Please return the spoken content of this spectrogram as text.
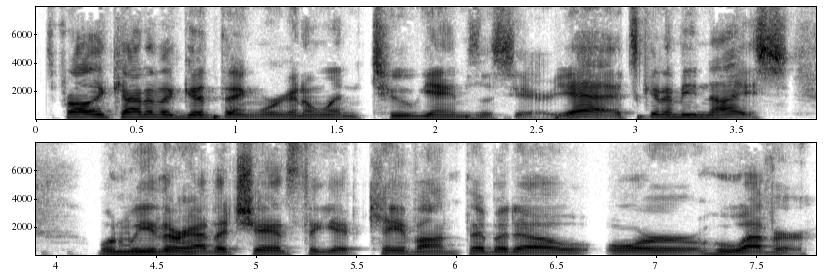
It's probably kind of a good thing we're going to win two games this year. Yeah, it's going to be nice when we either have a chance to get Kayvon Thibodeaux or whoever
